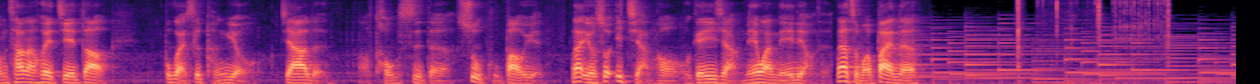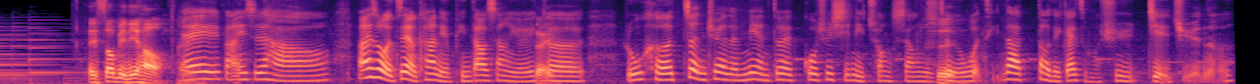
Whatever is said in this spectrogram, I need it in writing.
我们常常会接到，不管是朋友、家人、哦同事的诉苦抱怨，那有时候一讲哦，我跟你讲没完没了的，那怎么办呢？哎，烧饼你好，哎，方医师好，方医师，我之前有看到你的频道上有一个如何正确的面对过去心理创伤的这个问题，那到底该怎么去解决呢？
